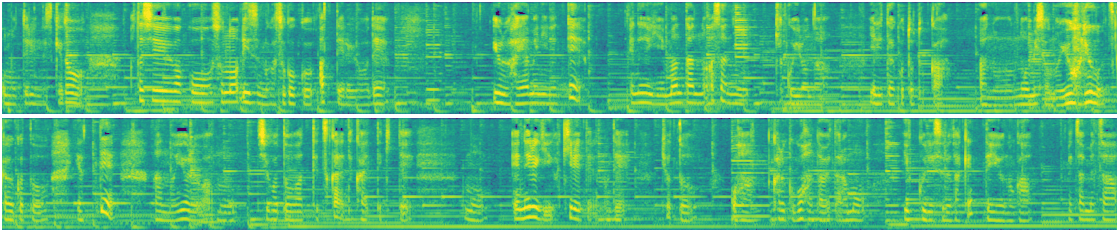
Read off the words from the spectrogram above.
思ってるんですけど私はこうそのリズムがすごく合ってるようで夜早めに寝てエネルギー満タンの朝に結構いろんなやりたいこととかあの脳みその容量を使うことをやってあの夜はもう仕事終わって疲れて帰ってきてもうエネルギーが切れてるのでちょっとご飯軽くご飯食べたらもうゆっくりするだけっていうのがめちゃめちゃ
